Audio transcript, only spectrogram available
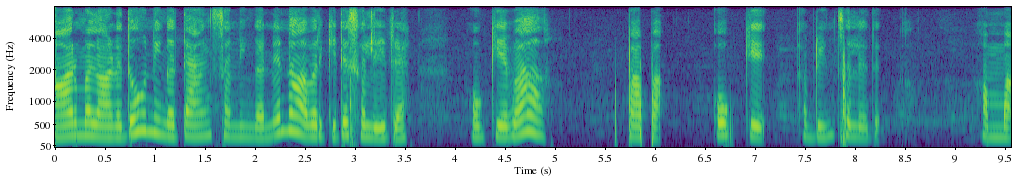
நார்மல் ஆனதும் நீங்கள் தேங்க்ஸ் சொன்னீங்கன்னு நான் அவர்கிட்ட சொல்லிடுறேன். ஓகேவா பாப்பா ஓகே அப்படின்னு சொல்லுது. அம்மா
